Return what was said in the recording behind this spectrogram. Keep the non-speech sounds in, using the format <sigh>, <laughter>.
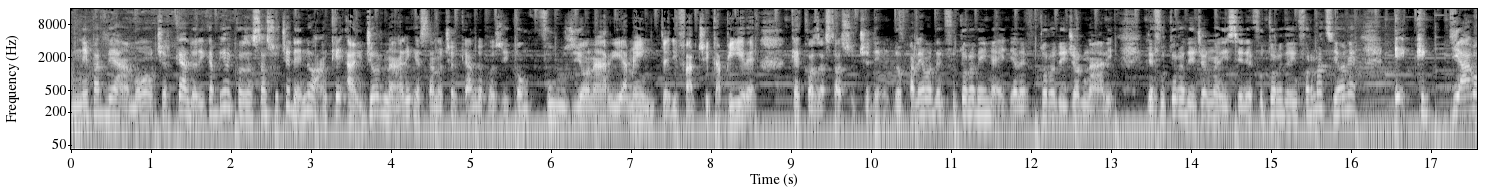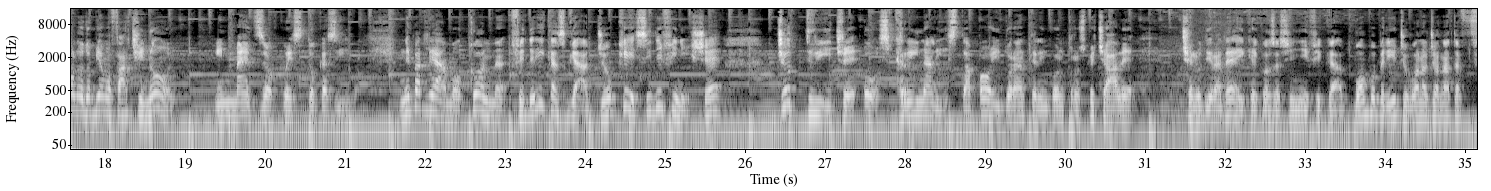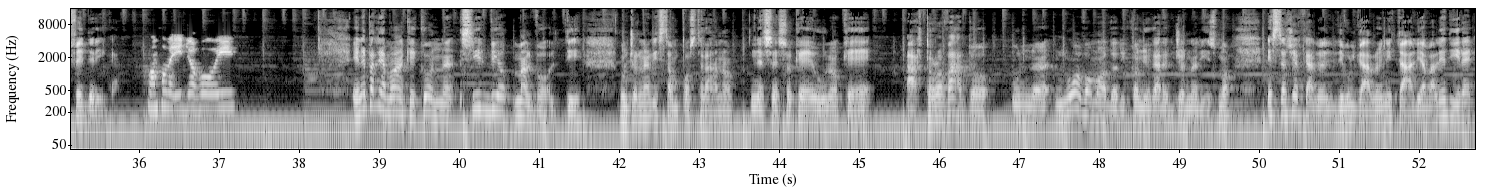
Ne parliamo cercando di capire cosa sta succedendo anche ai giornali che stanno cercando così confusionariamente di farci capire che cosa sta succedendo. Parliamo del futuro dei media, del futuro dei giornali, del futuro dei giornalisti, del futuro dell'informazione e che diavolo dobbiamo farci noi in mezzo a questo casino. Ne parliamo con Federica Sgaggio che si definisce giottrice o scrinalista. Poi durante l'incontro speciale ce lo dirà lei che cosa significa. Buon pomeriggio, buona giornata Federica. Buon pomeriggio a voi. E ne parliamo anche con Silvio Malvolti, un giornalista un po' strano, nel senso che è uno che ha trovato un nuovo modo di coniugare il giornalismo e sta cercando di divulgarlo in Italia, vale a dire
